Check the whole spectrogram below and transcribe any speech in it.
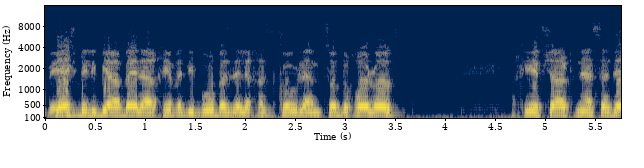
ויש בלבי הרבה להרחיב הדיבור בזה, לחזקו ולאמצו בכל עוז. אך אי אפשר על פני השדה.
